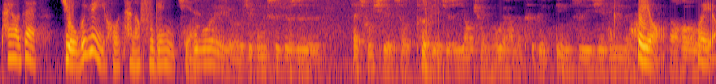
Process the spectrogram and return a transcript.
他要在九个月以后才能付给你钱会。不会有一些公司就是在初期的时候，特别就是要求你们为他们特别定制一些功能？会有然后会有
